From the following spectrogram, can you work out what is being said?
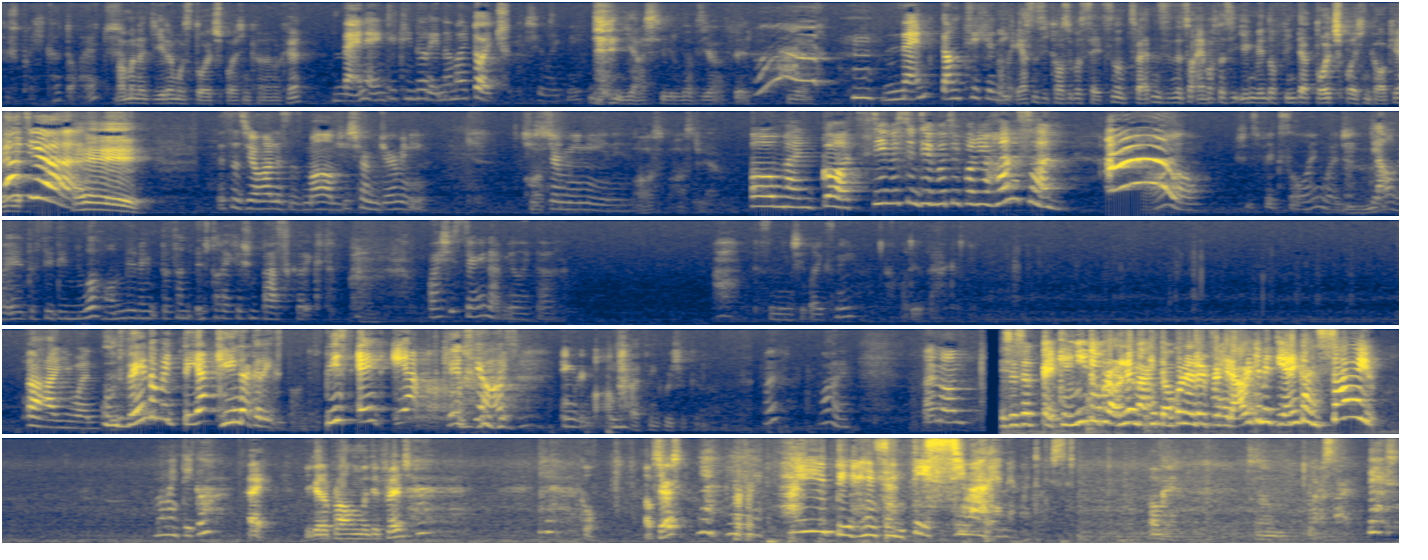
Du sprichst kein Deutsch. Mama, nicht jeder muss Deutsch sprechen können, okay? Meine Enkelkinder reden einmal Deutsch. She like me? ja, she loves your outfit. Nein, ganz sicher nicht. erstens, ich kann es übersetzen und zweitens ist es nicht so einfach, dass ich irgendwen da finde, der Deutsch sprechen kann, okay? Katja! Hey! This is Johannes' mom. She's from Germany. She's Germanian. Aus Austria. Oh mein Gott, Sie müssen die Mutter von Johannes sein. Oh, she speaks the language. Ich glaube, dass sie die nur haben, wenn das einen österreichischen Pass kriegt. Why is she staring at me like that? Doesn't mean she likes me. I'll do it back. Ah, you win. Und wenn du mit der Kinder kriegst, bist enterbt. Kennst du? Angry mom. I think we should go. What? Why? Bye, mom. Ese es el pequeñito problema que tengo con el refrigerador que me tiene cansada y... Un momentico. Hey, you got a problem with the fridge? Cool. Upstairs? Ya, ya, Perfect. ya. Ay, Virgen Santísima, que me mató esto. Okay. Um, let's start. ¿Ves?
